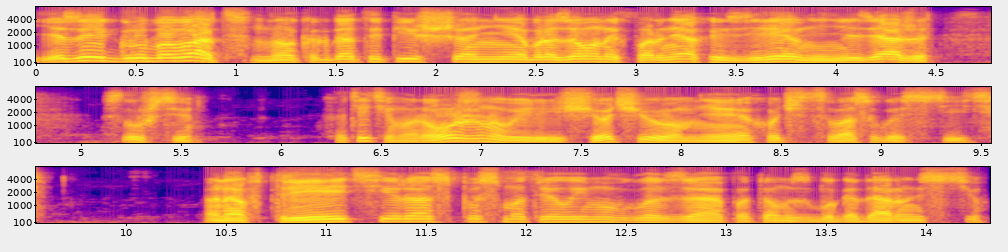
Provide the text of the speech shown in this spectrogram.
Язык грубоват, но когда ты пишешь о необразованных парнях из деревни, нельзя же... Слушайте, хотите мороженого или еще чего? Мне хочется вас угостить. Она в третий раз посмотрела ему в глаза, потом с благодарностью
